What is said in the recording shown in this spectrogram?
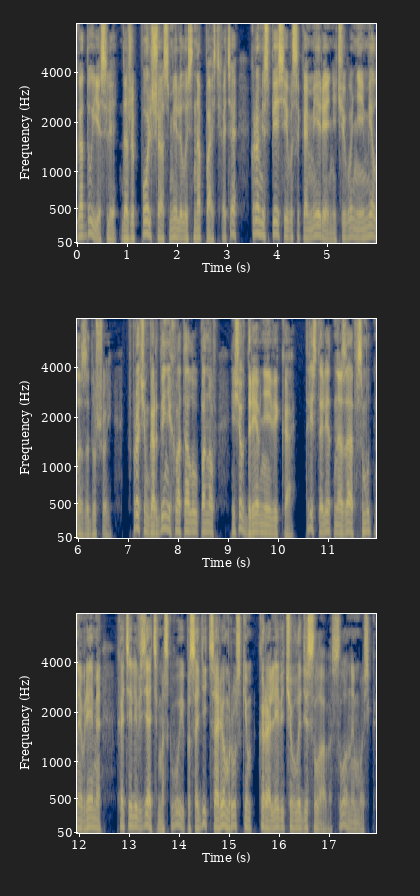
году, если даже Польша осмелилась напасть, хотя кроме спеси и высокомерия ничего не имела за душой. Впрочем, гордыни хватало у панов еще в древние века. Триста лет назад, в смутное время, хотели взять Москву и посадить царем русским королевича Владислава, слон и моська.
